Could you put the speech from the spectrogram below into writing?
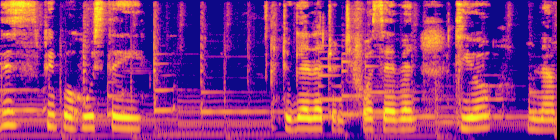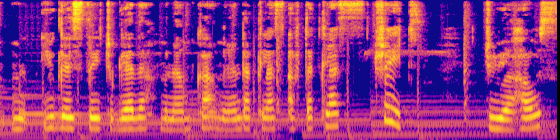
These people who stay together 24 7 tio mna, you guys stay together mnaamka mnaenda class after class straight to your house.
